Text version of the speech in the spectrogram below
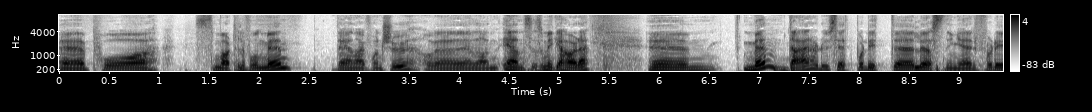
uh, på smarttelefonen min. Det er en iPhone 7, og jeg er den eneste som ikke har det. Eh, men der har du sett på litt eh, løsninger. fordi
